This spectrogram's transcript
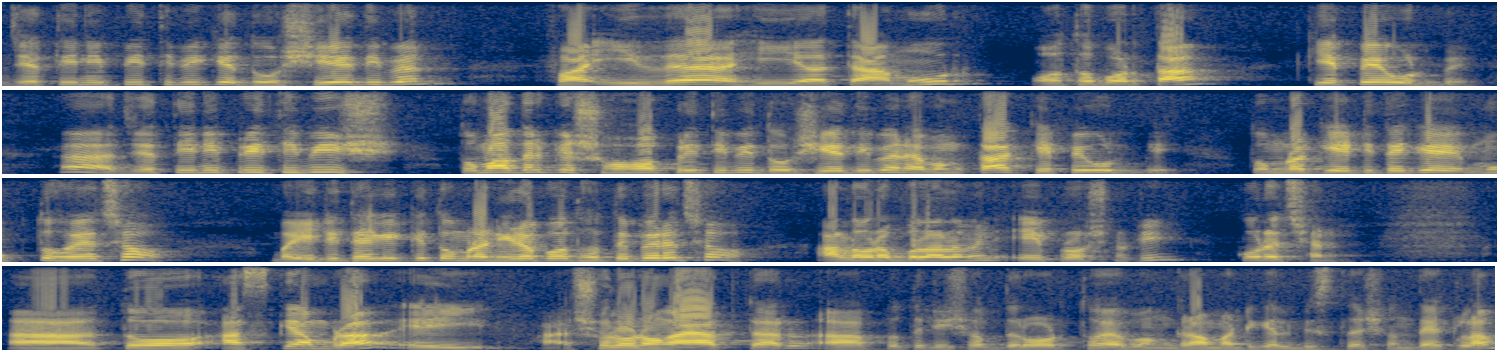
যে তিনি পৃথিবীকে ধসিয়ে দিবেন, ফা ইদা হিয়া তামুর অথবর তা কেঁপে উঠবে। হ্যাঁ যে তিনি পৃথিবী স- তোমাদেরকে সহ পৃথিবী ধসিয়ে দিবেন এবং তা কেঁপে উঠবে। তোমরা কি এটি থেকে মুক্ত হয়েছ? বা এটি থেকে কি তোমরা নিরাপদ হতে পেরেছ? আল্লাহ রাবুল আলমিন এই প্রশ্নটি করেছেন। তো আজকে আমরা এই ষোলো নং আয়াতটার প্রতিটি শব্দের অর্থ এবং গ্রামাটিক্যাল বিশ্লেষণ দেখলাম।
